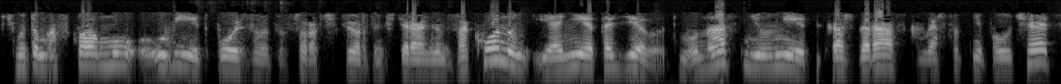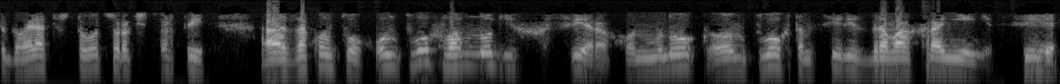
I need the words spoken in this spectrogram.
Почему-то Москва умеет пользоваться 44-м федеральным законом, и они это делают. У нас не умеют. Каждый раз, когда что-то не получается, говорят, что вот 44-й э, закон плох. Он плох во многих сферах. Он, много, он плох там, в сфере здравоохранения, в сфере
